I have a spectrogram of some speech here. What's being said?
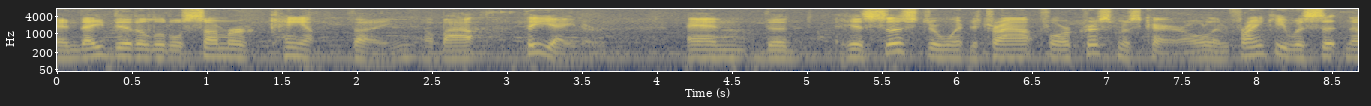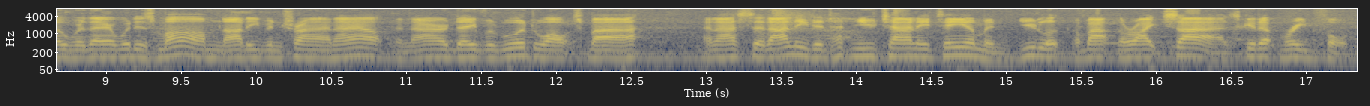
And they did a little summer camp thing about theater. And the his sister went to try out for a Christmas Carol, and Frankie was sitting over there with his mom, not even trying out. And Ira David Wood walks by, and I said, I need a new Tiny Tim, and you look about the right size. Get up and read for me.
